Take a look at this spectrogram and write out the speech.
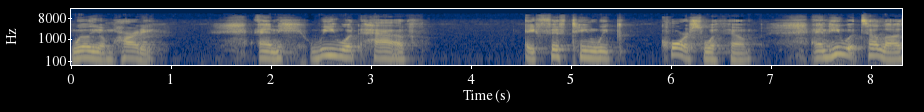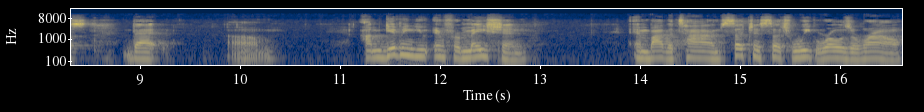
William Hardy, and we would have a 15 week course with him, and he would tell us that um, I'm giving you information and by the time such and such week rolls around,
